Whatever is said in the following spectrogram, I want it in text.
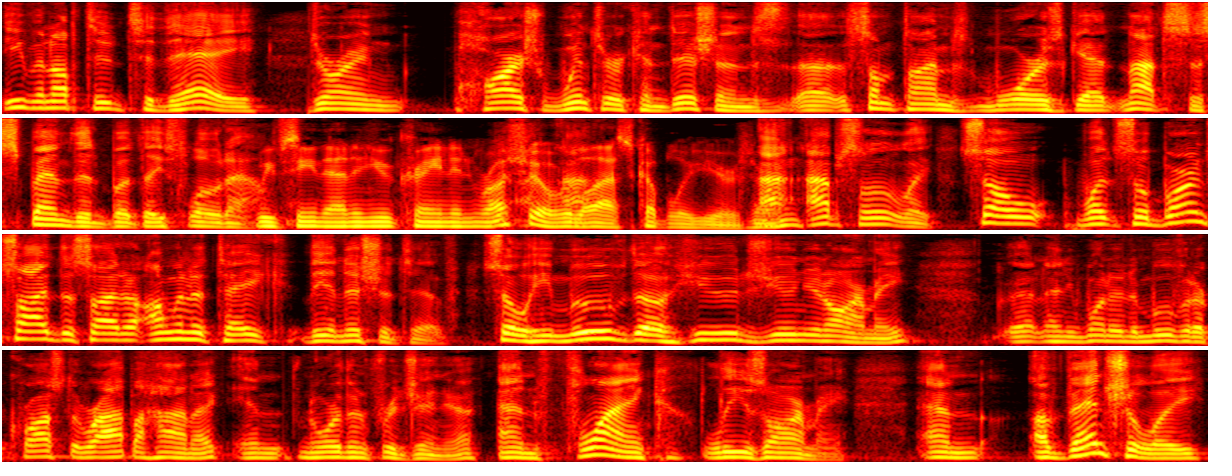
even up to today, during harsh winter conditions, uh, sometimes wars get not suspended, but they slow down. We've seen that in Ukraine and Russia over the last couple of years. Right? A- absolutely. So what? So Burnside decided I'm going to take the initiative. So he moved a huge Union army, and and he wanted to move it across the Rappahannock in northern Virginia and flank Lee's army. And eventually,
